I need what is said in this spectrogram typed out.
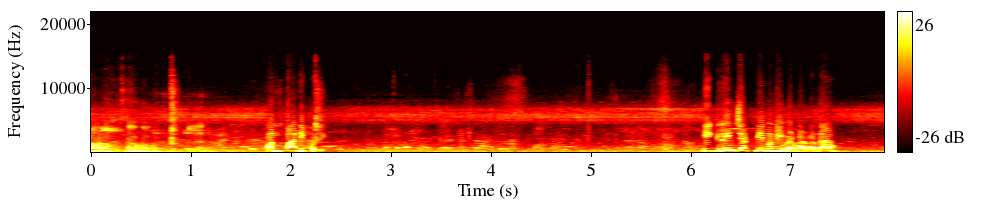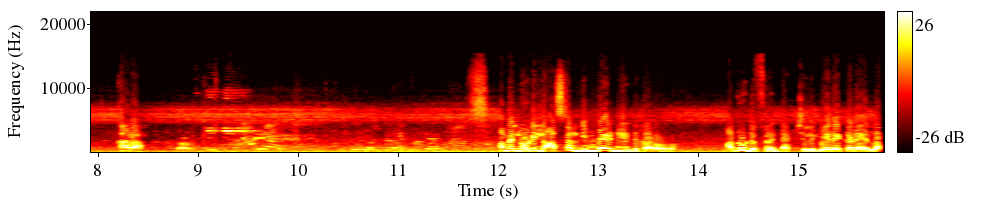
ಒಂದು ಪಾನಿಪುರಿ. ಈ ಗ್ರೀನ್ ಚಟ್ನಿನೂ ನೀವೇ ಮಾಡೋದಾ? ಖಾರ. ಆಮೇಲೆ ನೋಡಿ ಲಾಸ್ಟಲ್ಲಿ ನಿಂಬೆಹಣ್ಣು ಹಿಂಡ್ತಾರೆ ಅವರು. ಅದು ಡಿಫ್ರೆಂಟ್ ಆ್ಯಕ್ಚುಲಿ ಬೇರೆ ಕಡೆ ಎಲ್ಲ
